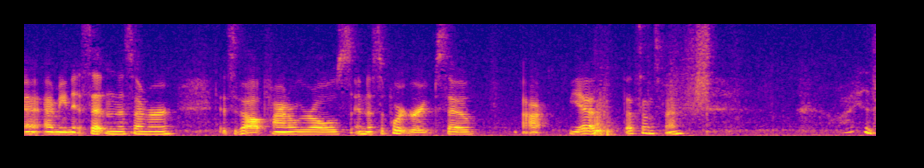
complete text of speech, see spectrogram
I I mean, it's set in the summer. It's about final girls in a support group. So, uh, yeah, that sounds fun. Why is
